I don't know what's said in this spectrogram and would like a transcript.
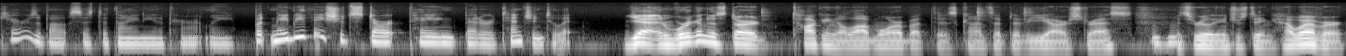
cares about cystathionine apparently. But maybe they should start paying better attention to it. Yeah, and we're going to start talking a lot more about this concept of ER stress. It's really interesting. However,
